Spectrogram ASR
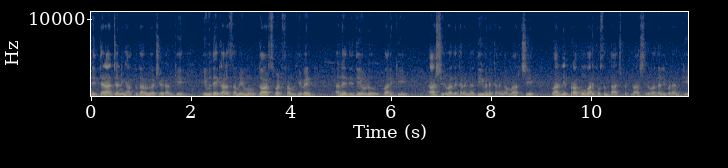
నిత్య రాజ్యానికి హక్కుదారులుగా చేయడానికి ఈ ఉదయకాల సమయము గాడ్స్ వర్డ్ ఫ్రమ్ హెవెన్ అనేది దేవుడు వారికి ఆశీర్వాదకరంగా దీవెనకరంగా మార్చి వారిని ప్రభు వారి కోసం దాచిపెట్టిన ఆశీర్వాదాలు ఇవ్వడానికి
